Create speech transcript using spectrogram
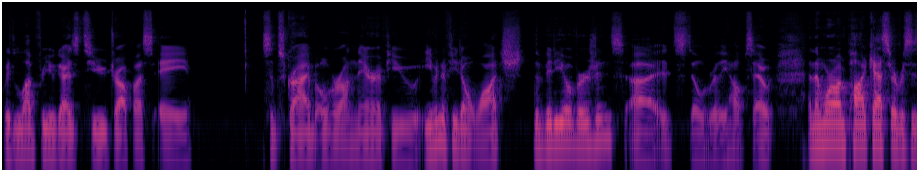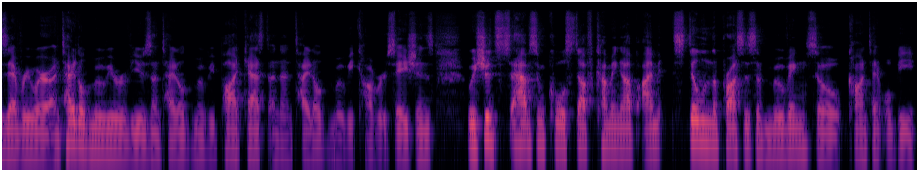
We'd love for you guys to drop us a subscribe over on there if you even if you don't watch the video versions uh, it still really helps out. And then we're on podcast services everywhere untitled movie reviews untitled movie podcast and untitled movie conversations. We should have some cool stuff coming up. I'm still in the process of moving so content will be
